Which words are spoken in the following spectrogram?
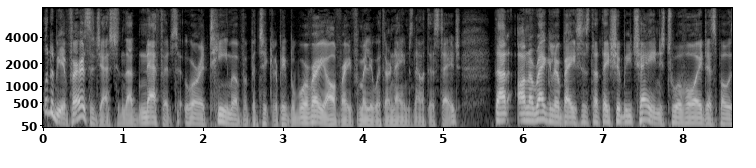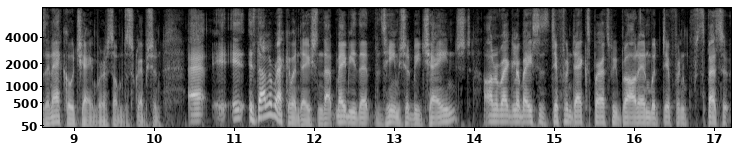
Would it be a fair suggestion that NPHET, who are a team of a particular people, we're very all very familiar with their names now at this stage, that on a regular basis that they should be changed to avoid, I suppose, an echo chamber of some description? Uh, i- is that a recommendation that maybe that the team should be changed on a regular basis? Different experts be brought in with different speci-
